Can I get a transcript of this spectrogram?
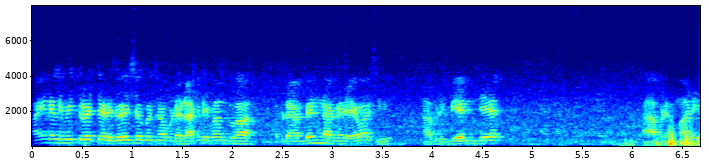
ફાઇનલી મિત્રો, અત્યારે જોઈ શકો છો આપણે રાખડી બાંધવા. આપણે આ બેનના ઘરે આવ્યા છીએ. આપણી બેન છે. આપણે મારી.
